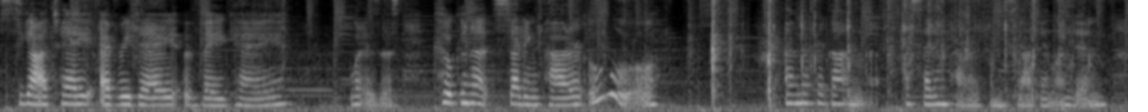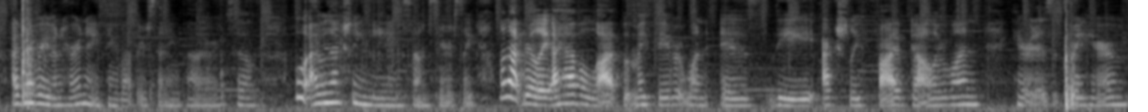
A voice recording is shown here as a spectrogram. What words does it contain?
Ciate Everyday Vacay. What is this? Coconut setting powder. Ooh. I've never gotten a setting powder from Ciate London. I've never even heard anything about their setting powder. So, oh, I was actually needing some, seriously. Well, not really. I have a lot, but my favorite one is the actually $5 one. Here it is. It's right here.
